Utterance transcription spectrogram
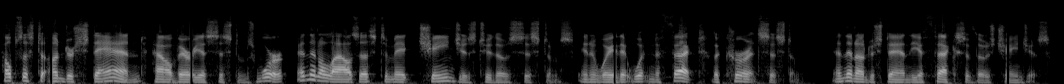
helps us to understand how various systems work, and then allows us to make changes to those systems in a way that wouldn't affect the current system, and then understand the effects of those changes.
